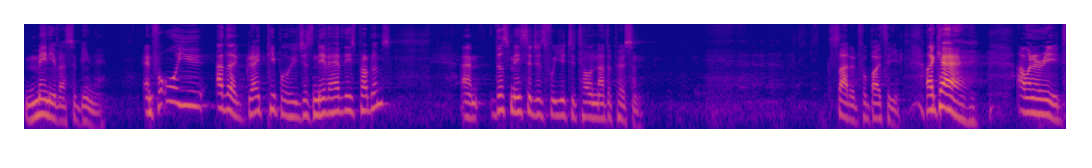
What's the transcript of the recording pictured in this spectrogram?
Many of us have been there. And for all you other great people who just never have these problems, um, this message is for you to tell another person. Excited for both of you. Okay, I want to read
